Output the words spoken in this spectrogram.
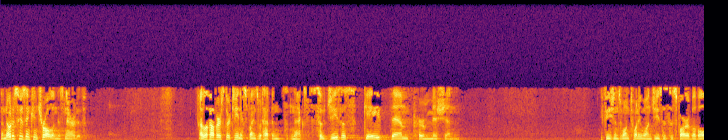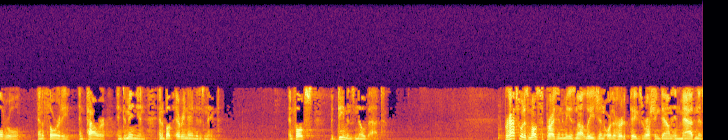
Now, notice who's in control in this narrative. I love how verse 13 explains what happens next. So Jesus gave them permission. Ephesians 1:21 Jesus is far above all rule and authority and power and dominion and above every name that is named. And folks, the demons know that. Perhaps what is most surprising to me is not Legion or the herd of pigs rushing down in madness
